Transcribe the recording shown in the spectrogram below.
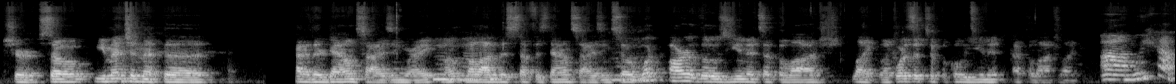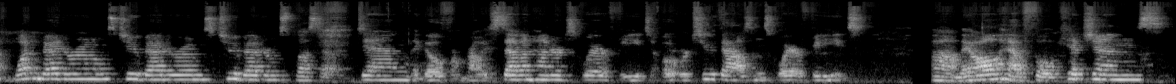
Sure. So you mentioned that the kind of they're downsizing, right? Mm-hmm. A, lot of this stuff is downsizing. Mm-hmm. So what are those units at the lodge like? Like what is a typical unit at the lodge like? Um, we have one bedrooms, two bedrooms, two bedrooms plus a den. They go from probably 700 square feet to over 2,000 square feet. Um, they all have full kitchens.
